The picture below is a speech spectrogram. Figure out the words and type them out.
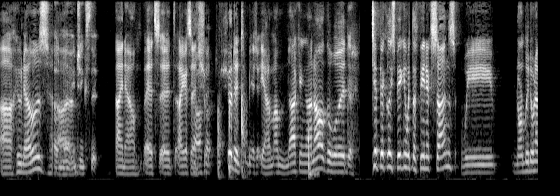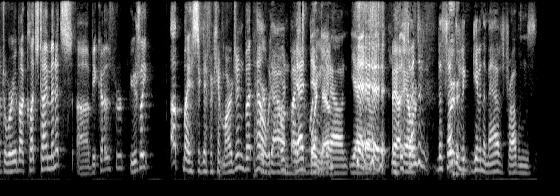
uh, who knows? Oh no, Uh, you jinxed it. I know it's it. Like I said, Oh, should, shouldn't be. A, yeah, I'm, I'm knocking on all the wood. Typically speaking, with the Phoenix Suns, we normally don't have to worry about clutch time minutes uh, because we're usually up by a significant margin. But hell, Or we down scored by Yeah, 20. didn't get out. Yeah, no. Yeah, the yeah, Suns we're- have the Suns have given the Mavs problems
